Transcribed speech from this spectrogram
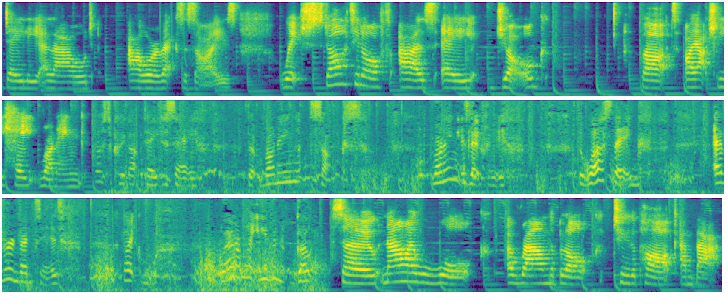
daily allowed hour of exercise, which started off as a jog. But I actually hate running. Just a quick update to say that running sucks. Running is literally the worst thing ever invented. Like, where am I even going? So now I will walk around the block to the park and back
